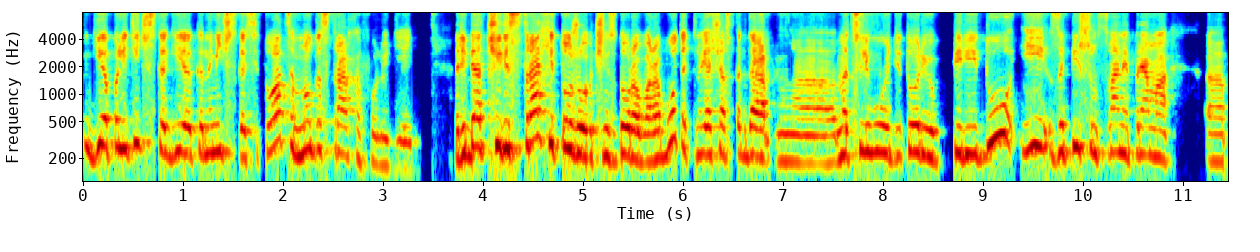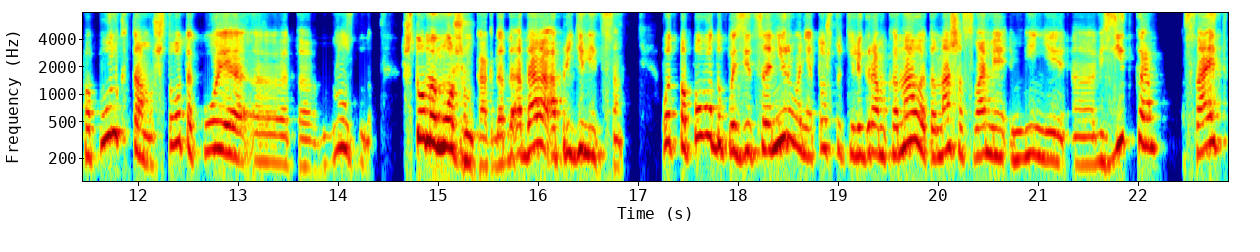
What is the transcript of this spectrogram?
геополитическая, геоэкономическая ситуация, много страхов у людей. Ребят, через страхи тоже очень здорово работать, но я сейчас тогда на целевую аудиторию перейду и запишем с вами прямо Э, по пунктам, что такое, э, это, ну, что мы можем когда да, да, определиться. Вот по поводу позиционирования, то, что телеграм-канал – это наша с вами мини-визитка, сайт,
